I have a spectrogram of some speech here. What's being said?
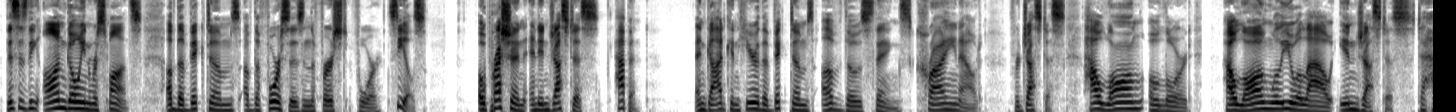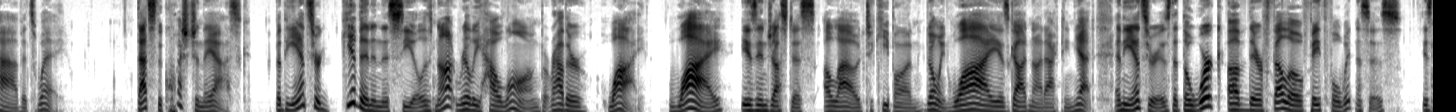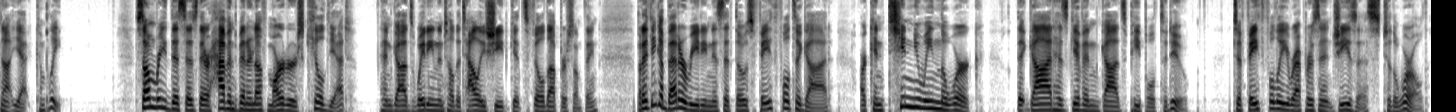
This is the ongoing response of the victims of the forces in the first four seals. Oppression and injustice happen, and God can hear the victims of those things crying out for justice. How long, O Lord, how long will you allow injustice to have its way? That's the question they ask. But the answer given in this seal is not really how long, but rather why. Why is injustice allowed to keep on going? Why is God not acting yet? And the answer is that the work of their fellow faithful witnesses is not yet complete. Some read this as there haven't been enough martyrs killed yet, and God's waiting until the tally sheet gets filled up or something. But I think a better reading is that those faithful to God are continuing the work that God has given God's people to do to faithfully represent Jesus to the world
